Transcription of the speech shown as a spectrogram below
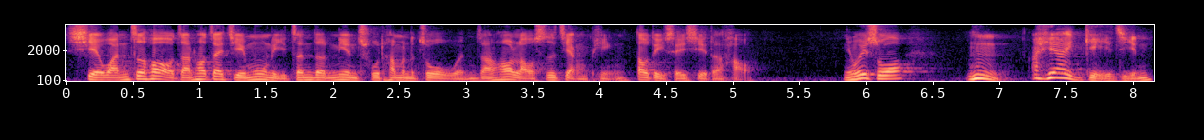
写完之后，然后在节目里真的念出他们的作文，然后老师讲评，到底谁写得好，你会说？嗯，哎呀，给人，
